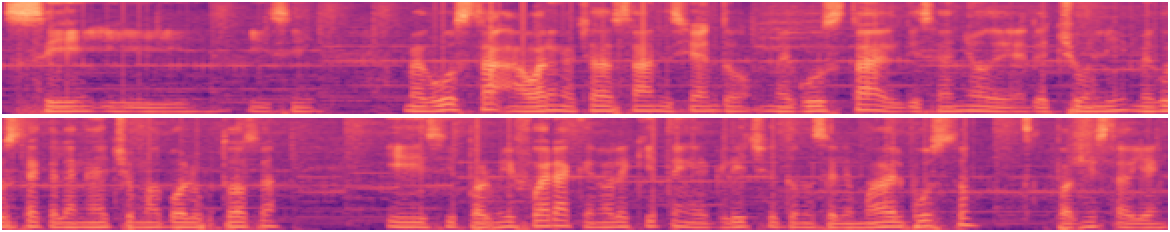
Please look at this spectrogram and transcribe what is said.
Sí, y, y sí. Me gusta, ahora en el chat estaban diciendo, me gusta el diseño de, de Chun-Li, me gusta que le han hecho más voluptuosa. Y si por mí fuera que no le quiten el glitch donde se le mueve el busto, por mí está bien.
